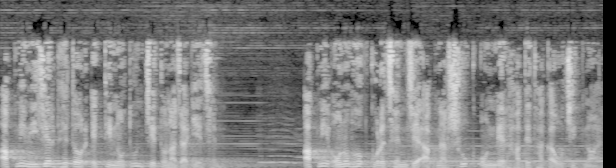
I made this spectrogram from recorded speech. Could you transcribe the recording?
আপনি নিজের ভেতর একটি নতুন চেতনা জাগিয়েছেন। আপনি অনুভব করেছেন যে আপনার সুখ অন্যের হাতে থাকা উচিত নয়।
